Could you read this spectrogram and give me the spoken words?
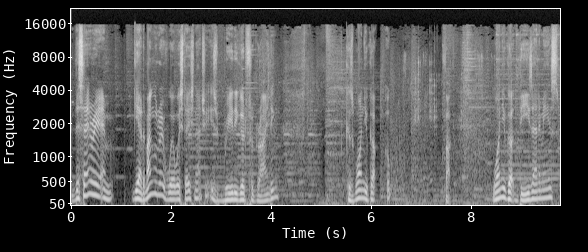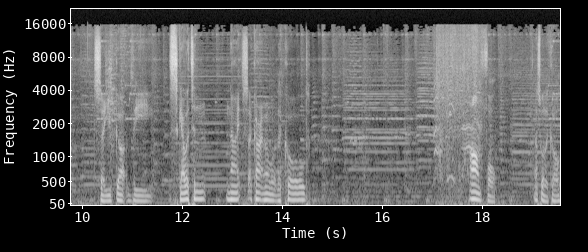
this area, and yeah, the Mangle Grove Railway Station actually is really good for grinding. Because one, you've got... Oh, fuck. One, you've got these enemies. So you've got the Skeleton Knights. I can't remember what they're called. Armful. That's what they're called.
